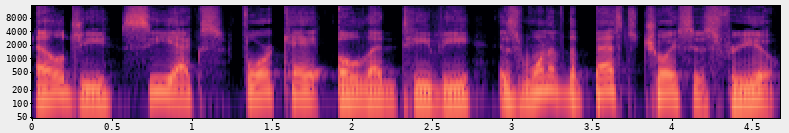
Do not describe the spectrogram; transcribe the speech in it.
LG CX 4K OLED TV is one of the best choices for you.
